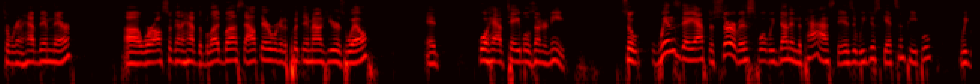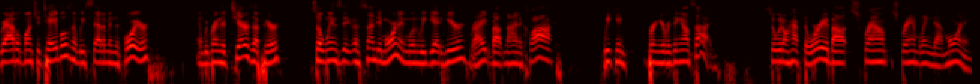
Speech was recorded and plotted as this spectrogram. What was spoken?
So we're going to have them there. Uh, we're also going to have the blood bus out there. We're going to put them out here as well. And we'll have tables underneath. So Wednesday after service, what we've done in the past is we just get some people, we grab a bunch of tables and we set them in the foyer, and we bring the chairs up here. So Wednesday, uh, Sunday morning when we get here, right about nine o'clock, we can bring everything outside, so we don't have to worry about scram- scrambling that morning.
